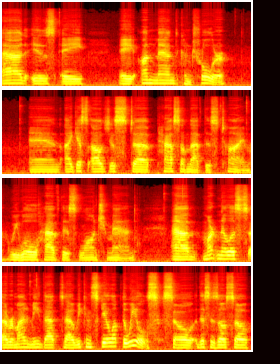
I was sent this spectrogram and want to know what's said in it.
add is a a unmanned controller and I guess I'll just uh, pass on that this time. We will have this launch manned. Um, Martin Ellis uh, reminded me that uh, we can scale up the wheels, so this is also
